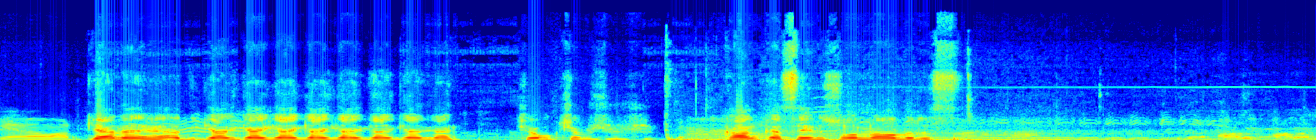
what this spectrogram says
Yemem artık. Gel hadi gel gel gel gel gel gel gel gel. Çabuk çabuk çabuk. Kanka seni sonra alırız. Al, alın.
